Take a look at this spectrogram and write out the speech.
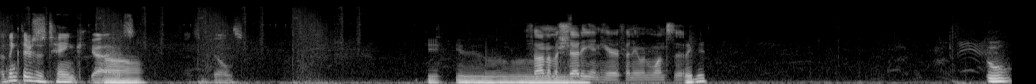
I think there's a tank, guys. Oh, Got some pills. you, you Found a machete in here if anyone wants it. Waited. Ooh,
